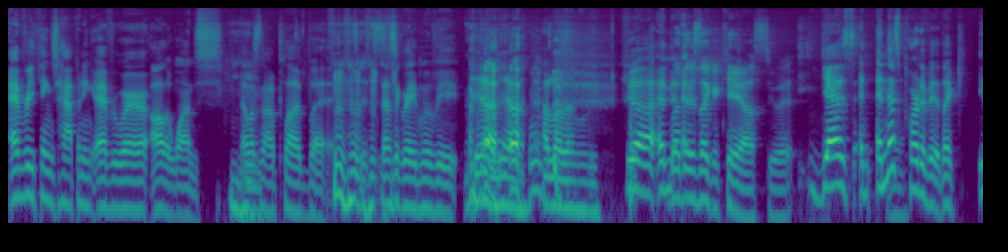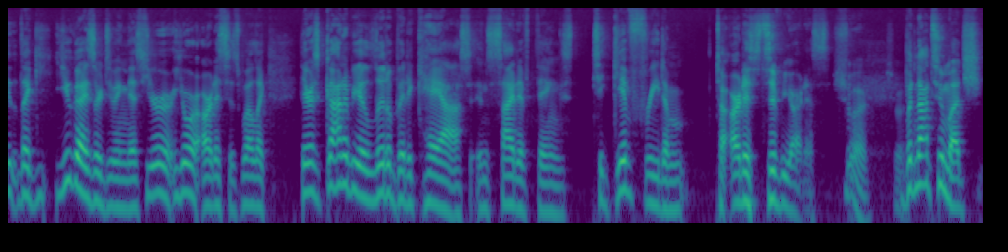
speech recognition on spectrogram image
everything's happening everywhere all at once that was not a plug but it's, it's, that's a great movie Yeah, yeah. I love that movie. yeah and But there's like a chaos to it. yes and, and that's Yeah. part of it like it, like you guys are doing this you're you're artists as well like there's got to be a little bit of chaos inside of things to give freedom to artists to be artists Sure. Sure. but not too much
